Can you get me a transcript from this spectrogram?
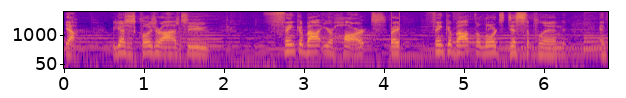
Yeah. You guys just close your eyes to think about your heart, right? think about the Lord's discipline, and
